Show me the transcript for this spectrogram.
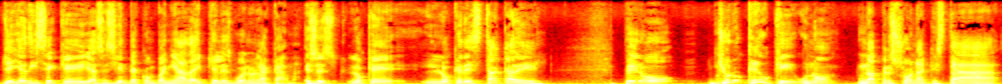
Y ella dice que ella se siente acompañada y que él es bueno en la cama. Eso es lo que, lo que destaca de él. Pero yo no creo que uno, una persona que está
